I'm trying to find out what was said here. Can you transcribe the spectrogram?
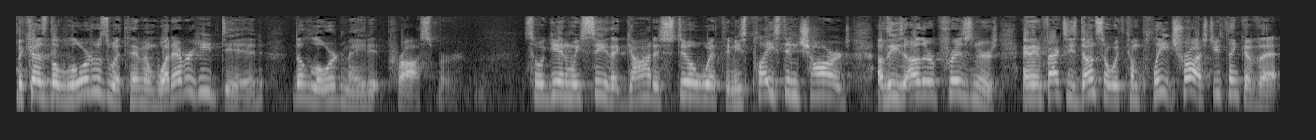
because the Lord was with him, and whatever he did, the Lord made it prosper. So again, we see that God is still with him. He's placed in charge of these other prisoners. And in fact, he's done so with complete trust. You think of that.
